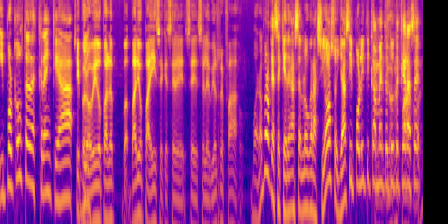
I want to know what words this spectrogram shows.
¿Y por qué ustedes creen que ha... Sí, pero ha habido pa- varios países que se, se, se le vio el refajo. Bueno, pero que se quieren hacer lo gracioso. Ya si políticamente tú te quieres hacer, ¿eh?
